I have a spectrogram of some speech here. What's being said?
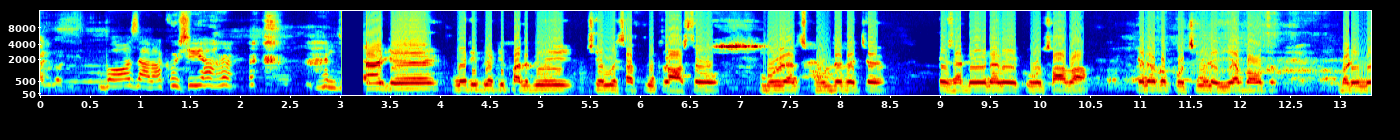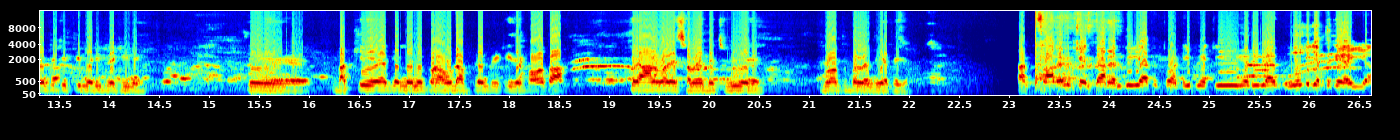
ਅੱਜ ਤੁਹਾਡੀ? ਬਹੁਤ ਜ਼ਿਆਦਾ ਖੁਸ਼ੀ ਆ। ਹਾਂਜੀ। ਅੱਜ ਮੇਰੀ ਬੇਟੀ ਪਲਵੀ 6ਵੀਂ 7ਵੀਂ ਕਲਾਸ ਤੋਂ ਮੂਲਨ ਸਕੂਲ ਦੇ ਵਿੱਚ ਇਹ ਸਾਡੇ ਇਹਨਾਂ ਦੇ ਕੋਚ ਸਾਹਿਬ ਆ। ਇਹਨਾਂ ਕੋਲ ਕੋਚਿੰਗ ਲਈ ਆ ਬਹੁਤ ਬੜੀ ਮਿਹਨਤ ਕੀਤੀ ਮੇਰੀ ਬੇਟੀ ਨੇ। ਤੇ ਬਾਕੀ ਇਹ ਆ ਕਿ ਮੈਨੂੰ ਪ੍ਰਾਊਡ ਆਪਣੀ ਬੇਟੀ ਦੇ ਬਹੁਤ ਆ ਤੇ ਆਉਣ ਵਾਲੇ ਸਮੇਂ ਵਿੱਚ ਵੀ ਇਹ ਬਹੁਤ ਬੁਲੰਦੀਆਂ ਤੇ ਸਾਰਿਆਂ ਨੂੰ ਚਿੰਤਾ ਰਹਿੰਦੀ ਆ ਤੇ ਤੁਹਾਡੀ ਬੇਟੀ ਜਿਹੜੀ ਆ ਗੋਲਡ ਜਿੱਤ ਕੇ ਆਈ ਆ।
